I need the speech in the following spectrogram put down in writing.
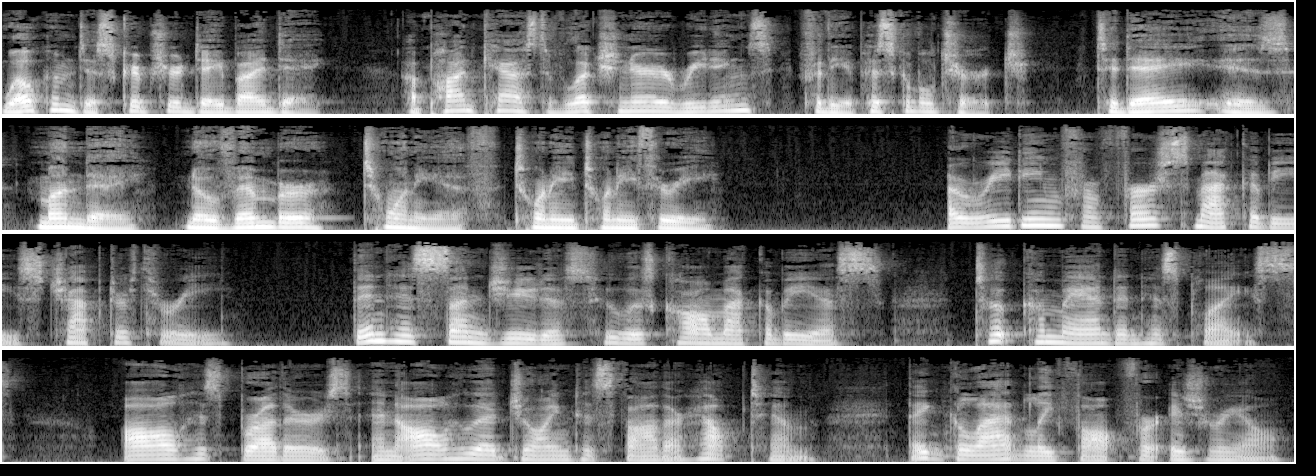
Welcome to Scripture Day by Day, a podcast of lectionary readings for the Episcopal Church. Today is Monday, November 20th, 2023. A reading from 1 Maccabees chapter 3. Then his son Judas, who was called Maccabeus, took command in his place. All his brothers and all who had joined his father helped him. They gladly fought for Israel.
